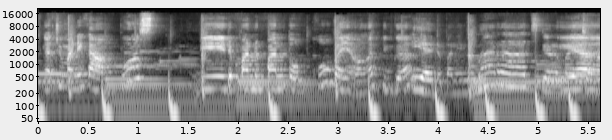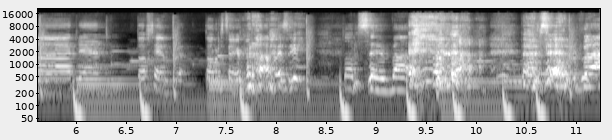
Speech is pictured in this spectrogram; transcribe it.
Nggak cuma di kampus di depan-depan toko banyak banget juga. Iya depan Indomaret segala macam. iya dan Tosebra Torsebra apa sih? Torseba Toserba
